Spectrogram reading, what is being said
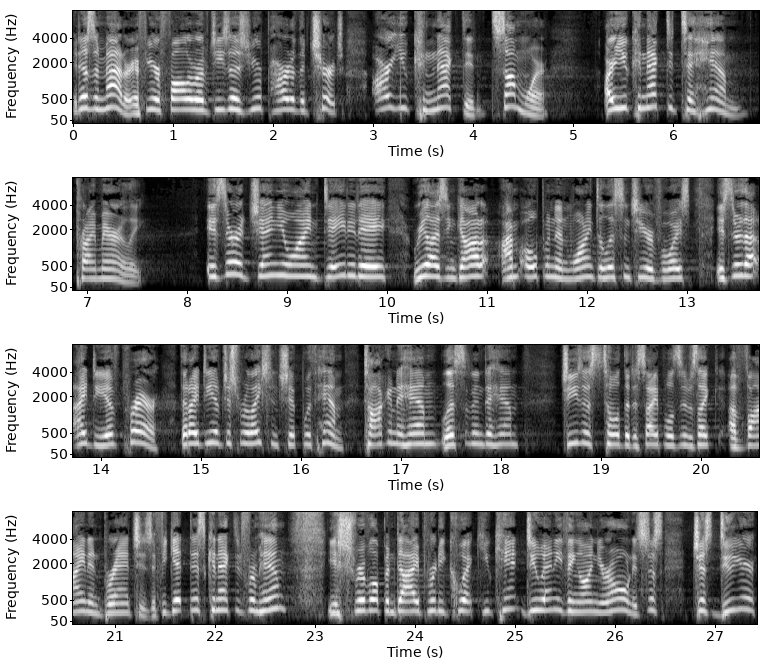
It doesn't matter. If you're a follower of Jesus, you're part of the church. Are you connected somewhere? Are you connected to Him primarily? Is there a genuine day to day realizing, God, I'm open and wanting to listen to your voice? Is there that idea of prayer, that idea of just relationship with Him, talking to Him, listening to Him? Jesus told the disciples it was like a vine and branches. If you get disconnected from Him, you shrivel up and die pretty quick. You can't do anything on your own. It's just, just do, your,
